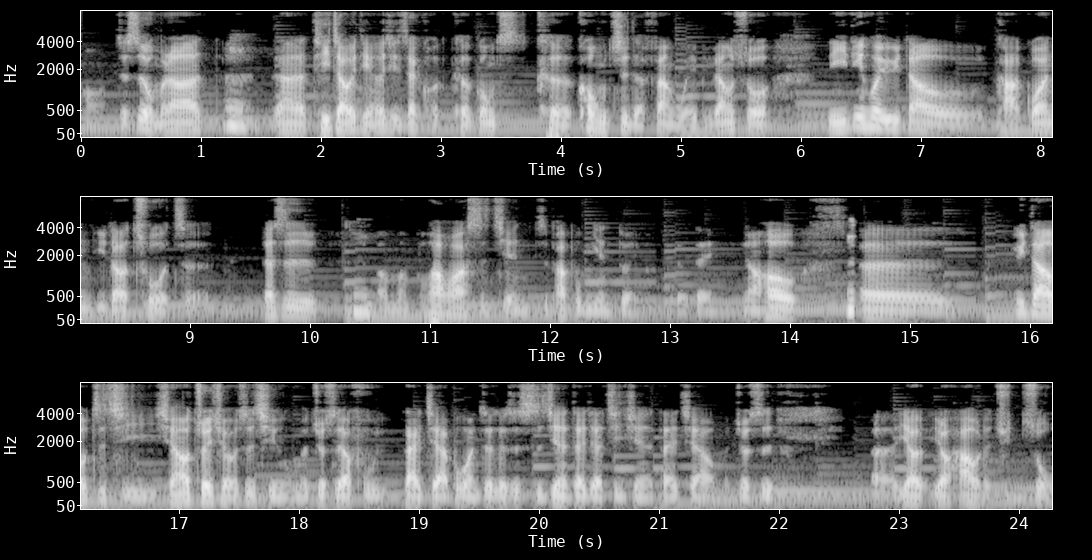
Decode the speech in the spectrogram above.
哈，只是我们让他嗯呃提早一点，而且在可可控制可控制的范围，比方说你一定会遇到卡关，遇到挫折。但是，嗯，我们不怕花时间，只怕不面对，对不对？然后，呃，遇到自己想要追求的事情，我们就是要付代价，不管这个是时间的代价、金钱的代价，我们就是，呃，要要好好的去做。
